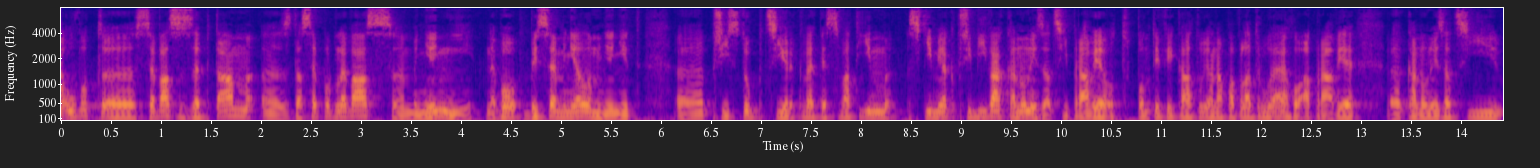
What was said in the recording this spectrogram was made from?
Na úvod eh, se vás zeptám, eh, zda se podle vás mění, nebo by se měl měnit eh, přístup církve ke svatým s tím, jak přibývá kanonizací právě od pontifikátu Jana Pavla II. a právě kanonizací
